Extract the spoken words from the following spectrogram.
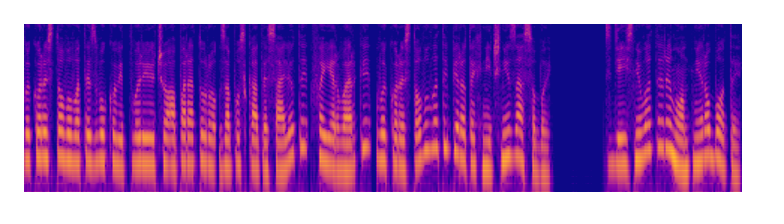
використовувати звуковідтворюючу апаратуру, запускати салюти, феєрверки, використовувати піротехнічні засоби, здійснювати ремонтні роботи.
